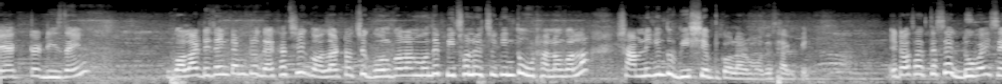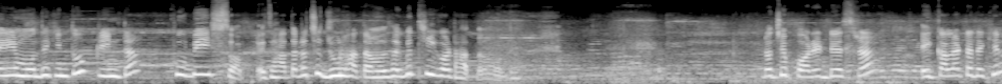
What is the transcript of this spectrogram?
এ একটা ডিজাইন গলার ডিজাইনটা আমি একটু দেখাচ্ছি। গলাটা হচ্ছে গোল গলার মধ্যে, পিছনে হচ্ছে কিন্তু উঠানো গলা। সামনে কিন্তু বি শেপড গলার মধ্যে থাকবে। এটাও থাকতেছে দুবাই সেরির মধ্যে কিন্তু প্রিন্টটা খুবই সফট। এই হাতাটা হচ্ছে ঝুল হাতার মধ্যে থাকবে থ্রি কট হাতার মধ্যে। এটা হচ্ছে পরের ড্রেসটা। এই কালারটা দেখেন।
